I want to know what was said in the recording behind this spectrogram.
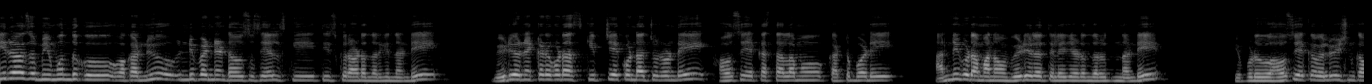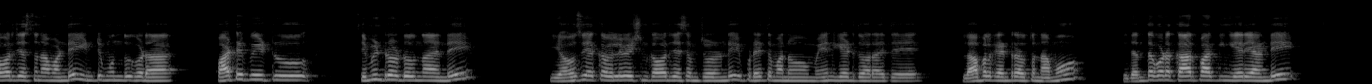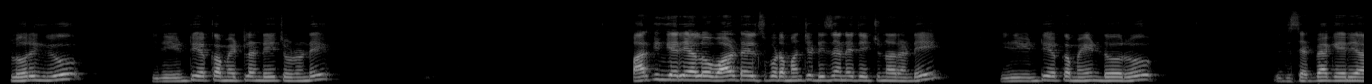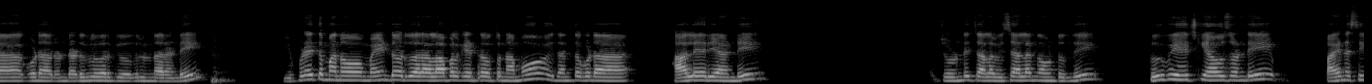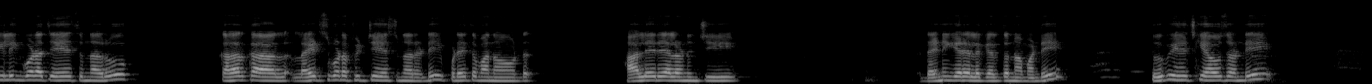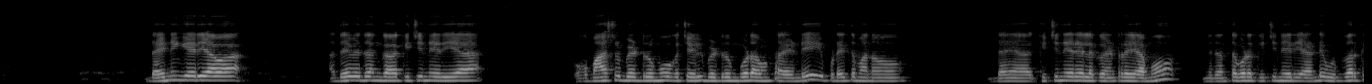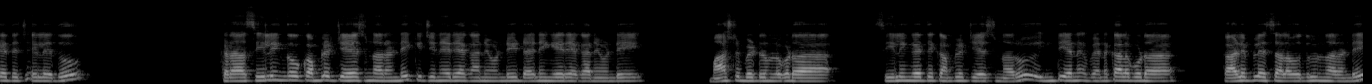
ఈరోజు మీ ముందుకు ఒక న్యూ ఇండిపెండెంట్ హౌస్ సేల్స్కి తీసుకురావడం జరిగిందండి. వీడియోని ఎక్కడ కూడా స్కిప్ చేయకుండా చూడండి. హౌస్ యొక్క స్థలము కట్టుబడి అన్నీ కూడా మనం వీడియోలో తెలియజేయడం జరుగుతుందండి. ఇప్పుడు హౌస్ యొక్క వెల్యువేషన్ కవర్ చేస్తున్నామండి. ఇంటి ముందు కూడా ఫార్టీ ఫీట్ సిమెంట్ రోడ్డు ఉందండి. ఈ హౌస్ యొక్క వెల్యువేషన్ కవర్ చేసాం చూడండి. ఇప్పుడైతే మనం మెయిన్ గేట్ ద్వారా అయితే లోపలికి ఎంటర్ అవుతున్నాము. ఇదంతా కూడా కార్ పార్కింగ్ ఏరియా అండి. Flooring view. ఇది ఇంటి యొక్క మెట్లు అండి చూడండి. పార్కింగ్ ఏరియాలో వాల్ టైల్స్ కూడా మంచి డిజైన్ అయితే ఇచ్చున్నారండి. ఇది ఇంటి యొక్క మెయిన్ డోరు. ఇది సెట్ బ్యాక్ ఏరియా కూడా రెండు అడుగుల వరకు వదులున్నారండి. ఇప్పుడైతే మనం మెయిన్ డోర్ ద్వారా లోపలికి ఎంటర్ అవుతున్నాము. ఇదంతా కూడా హాల్ ఏరియా అండి. చూడండి చాలా విశాలంగా ఉంటుంది. టూ బిహెచ్కే హౌస్ అండి. పైన సీలింగ్ కూడా చేసేస్తున్నారు. కలర్ లైట్స్ కూడా ఫిట్ చేసేస్తున్నారండి. ఇప్పుడైతే మనం హాల్ ఏరియాలో నుంచి డైనింగ్ ఏరియాలోకి వెళ్తున్నామండి. టూ బిహెచ్కే హౌస్ అండి. డైనింగ్ ఏరియా అదేవిధంగా కిచెన్ ఏరియా ఒక మాస్టర్ బెడ్రూమ్ ఒక చైల్డ్ బెడ్రూమ్ కూడా ఉంటాయండి. ఇప్పుడైతే మనం డై కిచెన్ ఏరియాలకు ఎంటర్ అయ్యాము. ఇదంతా కూడా కిచెన్ ఏరియా అండి. వుడ్ వర్క్ అయితే చేయలేదు. ఇక్కడ సీలింగ్ కంప్లీట్ చేస్తున్నారండి. కిచెన్ ఏరియా కానివ్వండి డైనింగ్ ఏరియా కానివ్వండి. మాస్టర్ బెడ్రూమ్లో కూడా సీలింగ్ అయితే కంప్లీట్ చేస్తున్నారు. ఇంటి వెనకాల కూడా ఖాళీ ప్లేస్ అలా వదులున్నారండి.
